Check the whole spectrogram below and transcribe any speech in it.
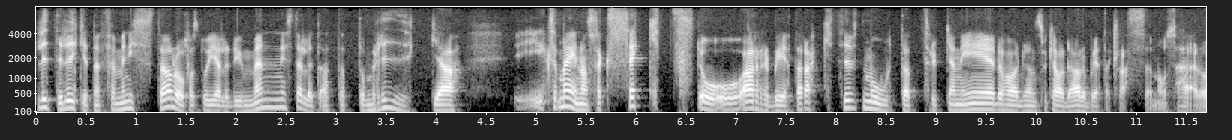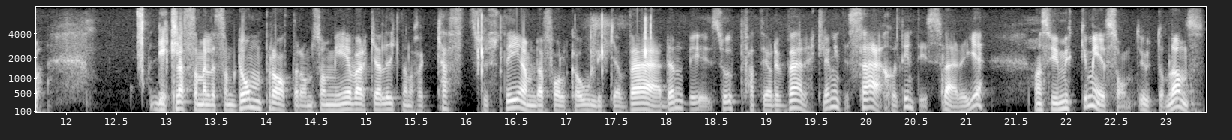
lite likhet med feministerna då, fast då gäller det ju män istället, att, att de rika liksom är i någon slags sekt då och arbetar aktivt mot att trycka ner det har den så kallade arbetarklassen och så här. Och det klassamhället som de pratar om som mer verkar likna något kastsystem där folk har olika värden. Det, så uppfattar jag det verkligen inte, särskilt inte i Sverige. Man ser ju mycket mer sånt utomlands.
